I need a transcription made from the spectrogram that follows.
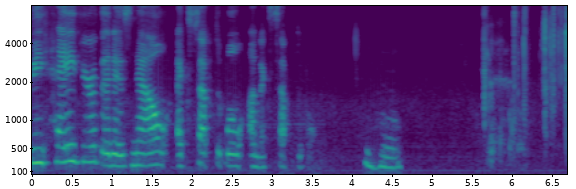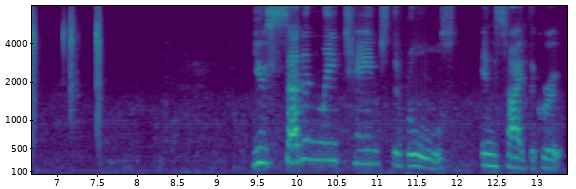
behavior that is now acceptable, unacceptable. Mm-hmm. You suddenly changed the rules inside the group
